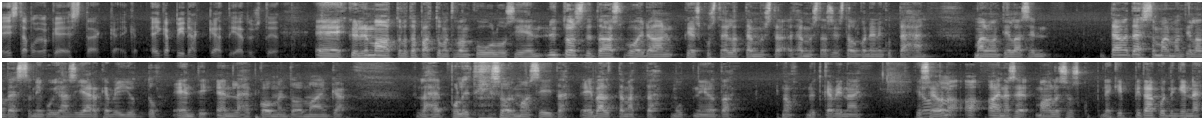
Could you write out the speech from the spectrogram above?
ei sitä voi oikein estääkään, eikä, eikä pidäkään tietysti. Että. Ei, kyllä ne maattelutapahtumat vaan kuuluu siihen. Nyt on sitten taas voidaan keskustella tämmöistä, tämmöistä asiasta, onko ne niin kuin tähän maailmantilaisen tämä, tässä maailmantilanteessa niin kuin ihan se järkevin juttu. En, en lähde kommentoimaan enkä lähde politisoimaan siitä, ei välttämättä, mutta niin jota, no nyt kävi näin. Ja Joo, se on a- aina se mahdollisuus, kun nekin pitää kuitenkin ne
